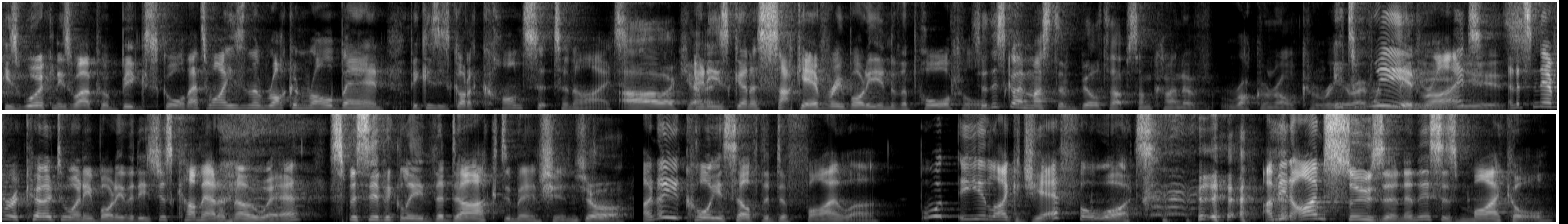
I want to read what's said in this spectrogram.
he's working his way up to a big score. That's why he's in the rock and roll band because he's got a concert tonight. Oh, okay. And he's gonna suck everybody into the portal. So this guy must have built up some kind of rock and roll career it's weird, right? years. And it's never occurred to anybody that he's just come out of nowhere, specifically the dark dimension. Sure. I know you call yourself the Defiler, are you like Jeff or what? I mean, I'm Susan and this is Michael.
